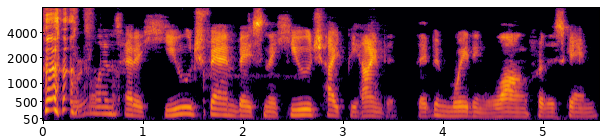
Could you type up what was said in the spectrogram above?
Borderlands had a huge fan base and a huge hype behind it. They've been waiting long for this game.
